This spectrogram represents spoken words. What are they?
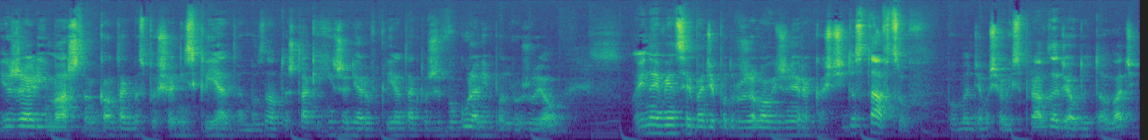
jeżeli masz ten kontakt bezpośredni z klientem, bo znam też takich inżynierów klienta, którzy w ogóle nie podróżują. No i najwięcej będzie podróżował inżynier jakości dostawców, bo będzie musiał ich sprawdzać, audytować.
